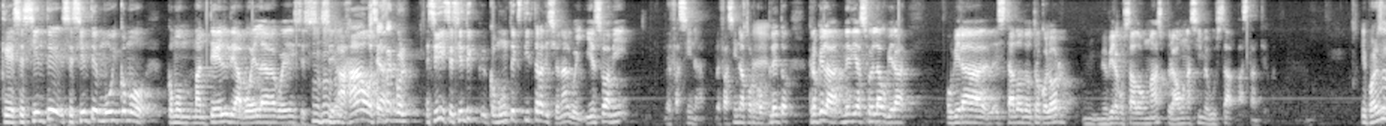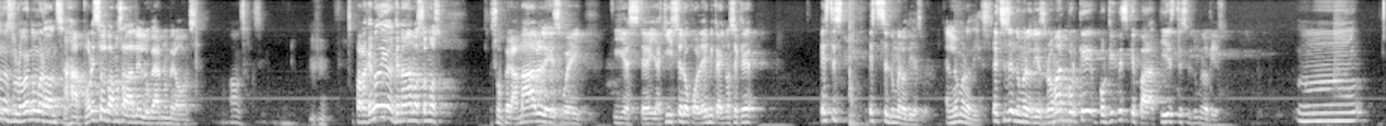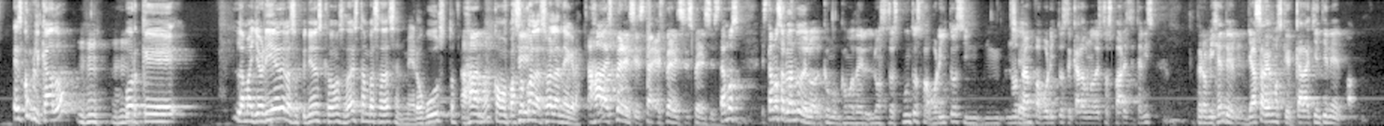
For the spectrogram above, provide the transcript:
que se siente, se siente muy como, como mantel de abuela, güey. Se- se- ajá, o sea, cool. sí, se siente como un textil tradicional, güey. Y eso a mí me fascina, me fascina por Sí. completo. Creo que la media suela hubiera, hubiera estado de otro color, me hubiera gustado aún más, pero aún así me gusta bastante. Y por eso es nuestro lugar número 11. Ajá, por eso vamos a darle el lugar número 11. Vamos a sí. Para que no digan que nada más somos súper amables, güey, y, este, y aquí cero polémica y no sé qué. Este es, este es el número 10, güey. El número 10. Este es el número 10. Román, ¿por qué, ¿por qué crees que para ti este es el número 10? Mm, es complicado porque la mayoría de las opiniones que vamos a dar están basadas en mero gusto. Ajá, ¿no? Como pasó Sí. con la suela negra. Ajá, espérense, está- espérense, espérense. Estamos, estamos hablando de, lo, como, como de nuestros puntos favoritos y no Sí. tan favoritos de cada uno de estos pares de tenis. Pero mi gente, ya sabemos que cada quien tiene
